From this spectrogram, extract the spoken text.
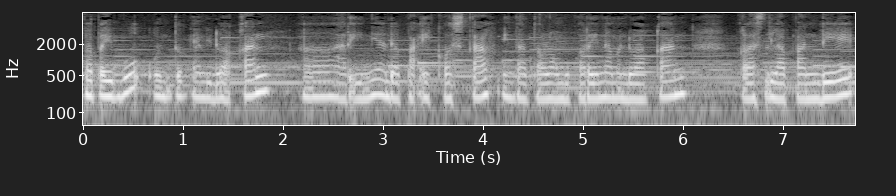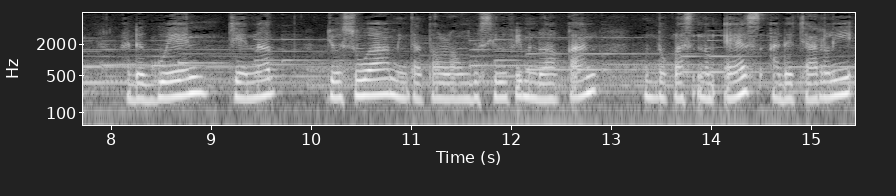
Bapak Ibu, untuk yang didoakan uh, hari ini ada Pak Eko Staff minta tolong Bu Korina mendoakan kelas 8D ada Gwen, Janet, Joshua minta tolong Bu Silvi mendoakan untuk kelas 6S ada Charlie,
